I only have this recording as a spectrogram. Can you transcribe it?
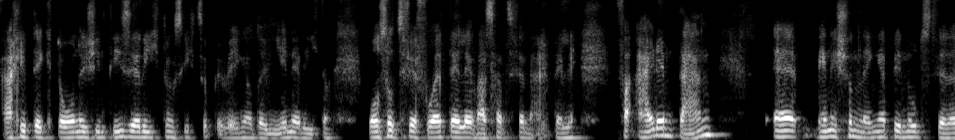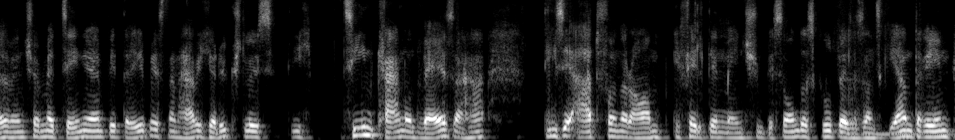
architektonisch in diese Richtung sich zu bewegen oder in jene Richtung? Was hat es für Vorteile, was hat es für Nachteile? Vor allem dann, äh, wenn es schon länger benutzt wird. Also wenn schon mal zehn Jahre im Betrieb ist, dann habe ich Rückschlüsse, die ich ziehen kann und weiß, aha, diese Art von Raum gefällt den Menschen besonders gut, weil sie es gern drehen.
